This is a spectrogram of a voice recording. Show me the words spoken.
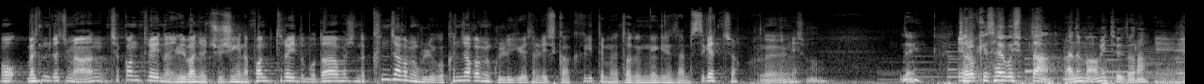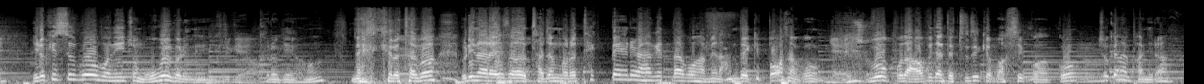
어, 말씀드렸지만 채권 trader는 일반적인 주식이나 펀드 trader보다 훨씬 더 큰 자금을 굴리고 큰 자금을 굴리기 위해서는 리스크가 크기 때문에 더 능력 있는 사람이 쓰겠죠. 네. 네. 저렇게 살고 싶다라는 마음이 들더라. 예, 이렇게 쓰고 보니 좀 오글거리네. 그러게요. 그러게요. 네, 그렇다고 우리나라에서 자전거로 택배를 하겠다고 하면 안 될 게 뻔하고 예, 무엇보다 아버지한테 두들겨 맞을 것 같고 쫓겨날 판이라 예.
